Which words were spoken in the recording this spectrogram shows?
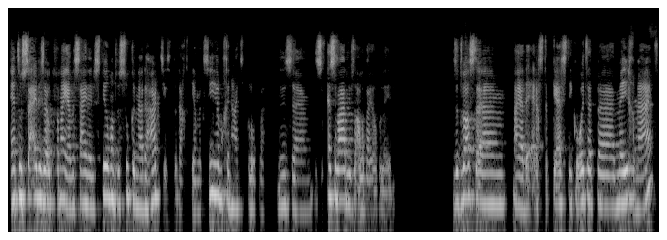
En toen zeiden ze ook van, nou ja, we zijn even stil, want we zoeken naar de hartjes. Toen dacht ik, ja, maar ik zie helemaal geen hartje kloppen. Dus, uh, dus, en ze waren dus allebei overleden. Dus het was uh, nou ja, de ergste kerst die ik ooit heb uh, meegemaakt.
